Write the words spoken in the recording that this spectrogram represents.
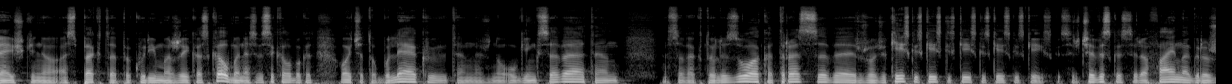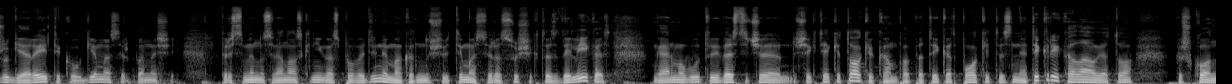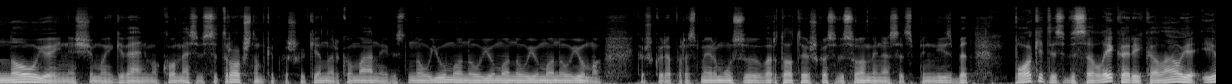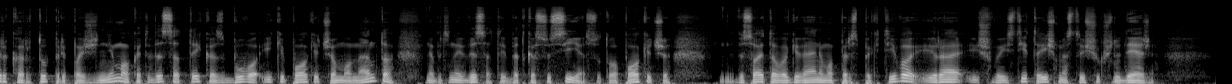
reiškinio aspektą, apie kurį mažai kas kalba, nes visi kalba, kad oi čia tobulėk, ten, nežinau, augink save, ten save aktualizuok, atras save ir, žodžiu, keiskis, keiskis, keiskis, keiskis, keiskis. Ir čia viskas yra faina, gražu, gerai, tik augimas ir panašiai. Prisiminus vienos knygos pavadinimą, kad nušvitimas yra sušiktas dalykas, galima būtų įvesti čia šiek tiek kitokį kampą apie tai, kad pokytis ne tik reikalauja to kažko naujo įnešimo į gyvenimą, ko mes visi trokštam kaip kažkokie narkomanai, vis naujumo, naujumo, naujumo, naujumo. Kažkuria prasme ir mūsų vartotojiškos visuomenės atspindys, bet pokytis visą laiką reikalauja ir kartu pripažinimo, kad visa tai, kas buvo iki pokyčio momento, nebūtinai visa tai, bet kas susiję su tuo pokyčiu, visoje tavo gyvenimo perspektyvoje yra išvaistyta, išmesta iš šiukšlių dėžę.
